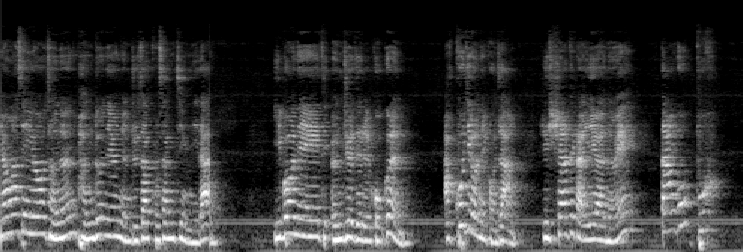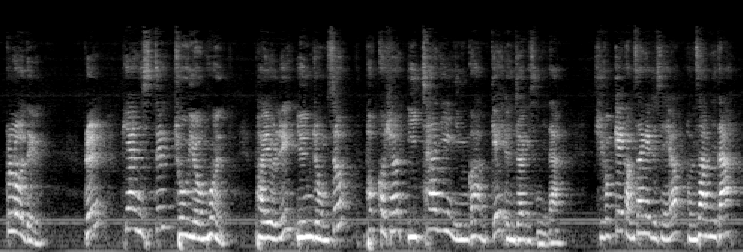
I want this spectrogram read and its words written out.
안녕하세요. 저는 반도네온 연주자 고상지입니다. 이번에 연주해드릴 곡은 아코디언의 거장 리샤드 갈리아노의 Tango pour Claude를 피아니스트 조영훈, 바이올린 윤종수, 퍼커션 이찬희 님과 함께 연주하겠습니다. 즐겁게 감상해주세요. 감사합니다.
